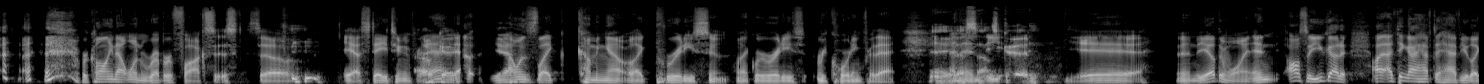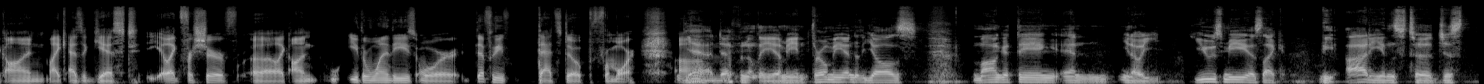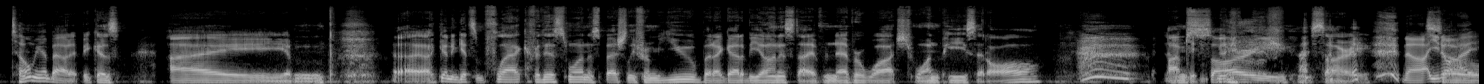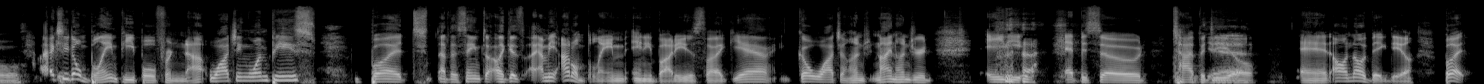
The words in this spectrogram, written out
we're calling that one Rubber Foxes. So yeah, stay tuned for Okay. that. that. yeah. That one's like coming out like pretty soon. Like we're already recording for that. Yeah, and that then sounds the- good. Yeah. than the other one. And also, you got to. I, I, think I have to have you like on like as a guest, like for sure, uh, like on either one of these or definitely. That's dope for more. Um, yeah, definitely. I mean, throw me into the y'all's manga thing, and you know, use me as like the audience to just tell me about it because I am uh, going to get some flack for this one, especially from you. But I got to be honest, I've never watched One Piece at all. No, I'm, I'm sorry. I'm sorry. no, you so, know, I, I, actually don't blame people for not watching One Piece, but at the same time, like, I mean, I don't blame anybody. It's like, yeah, go watch a hundred, 980 episode type of yeah. deal, and oh, no big deal. But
